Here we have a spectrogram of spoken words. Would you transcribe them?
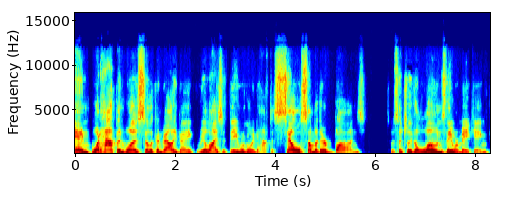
And what happened was Silicon Valley Bank realized that they were going to have to sell some of their bonds, so essentially the loans they were making,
